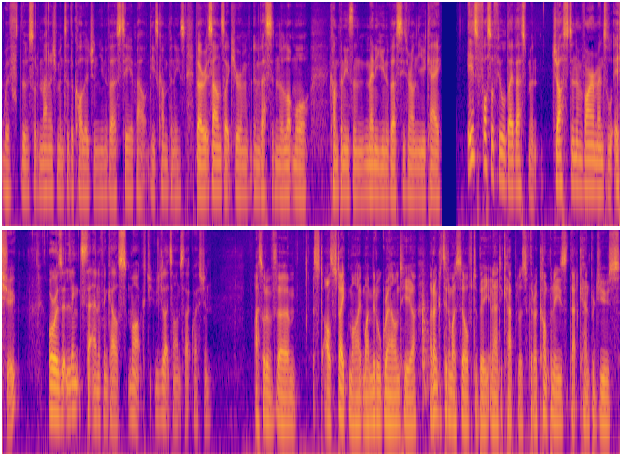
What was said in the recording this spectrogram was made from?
with the sort of management of the college and university about these companies. Though it sounds like you're invested in a lot more companies than many universities around the UK. Is fossil fuel divestment just an environmental issue, or is it linked to anything else? Mark, would you like to answer that question? I sort of um, I'll stake my, my middle ground here. I don't consider myself to be an anti-capitalist. If there are companies that can produce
